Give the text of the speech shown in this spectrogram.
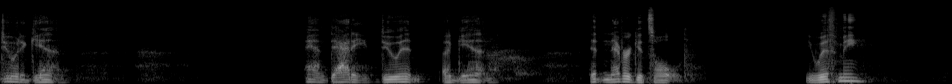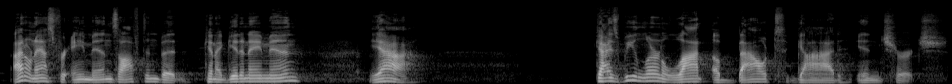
do it again. Man, Daddy, do it again. It never gets old. You with me? I don't ask for amens often, but can I get an amen? Yeah. Guys, we learn a lot about God in church.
